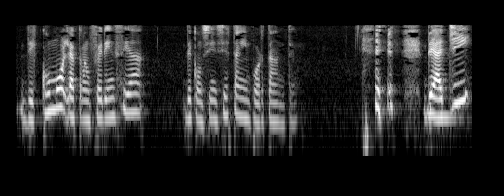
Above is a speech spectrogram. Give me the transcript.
de cómo la transferencia de conciencia es tan importante. De allí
